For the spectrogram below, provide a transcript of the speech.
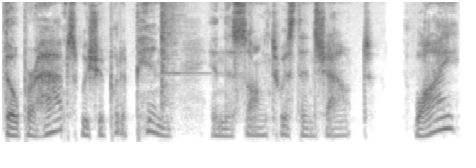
though perhaps we should put a pin in this song Twist and Shout. Why?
